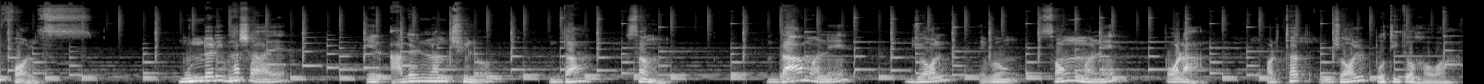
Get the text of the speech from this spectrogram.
ফলস। মুন্ডারি ভাষায় এর আগের নাম ছিল দা সং। দা মানে জল এবং সং মানে পড়া, অর্থাৎ জল পতিত হওয়া।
